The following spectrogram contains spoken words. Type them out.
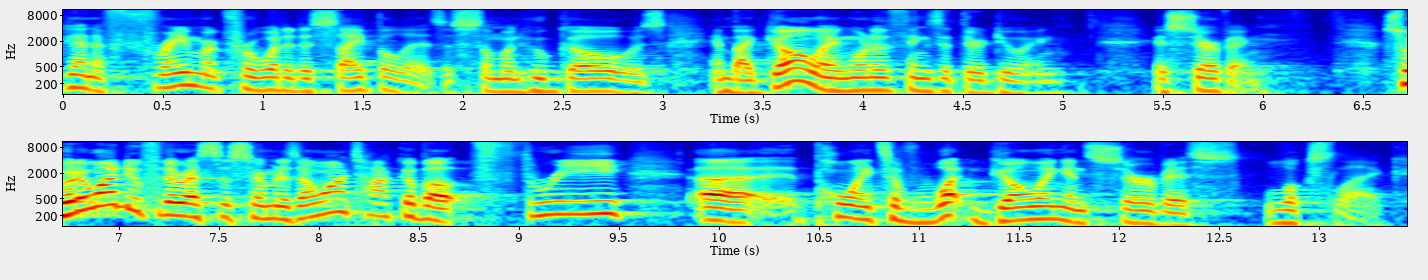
kind of framework for what a disciple is, is someone who goes. And by going, one of the things that they're doing is serving. So, what I want to do for the rest of the sermon is I want to talk about three uh, points of what going and service looks like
